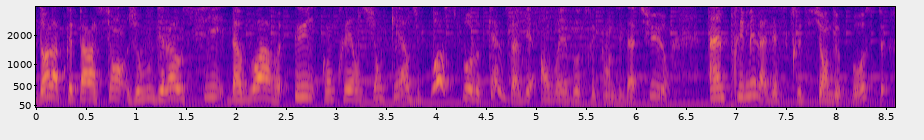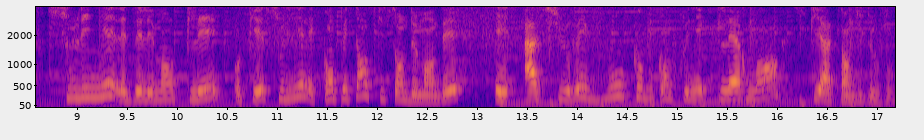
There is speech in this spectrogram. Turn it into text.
Dans la préparation, je vous dirais aussi d'avoir une compréhension claire du poste pour lequel vous avez envoyé votre candidature. Imprimez la description de poste, soulignez les éléments clés, ok, soulignez les compétences qui sont demandées et assurez-vous que vous comprenez clairement ce qui est attendu de vous.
